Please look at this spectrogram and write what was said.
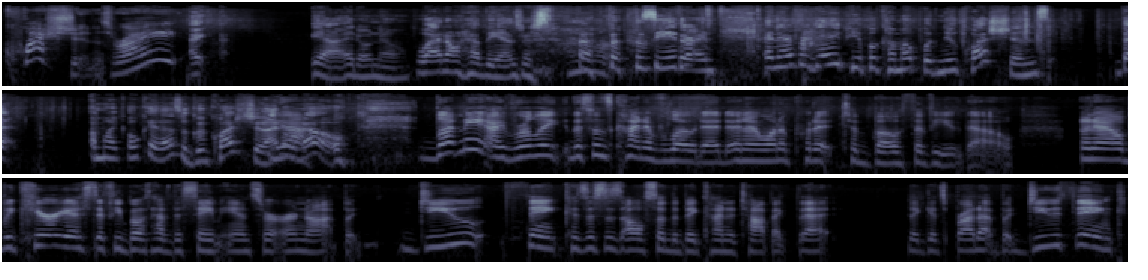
questions, right? I, yeah, I don't know. Well, I don't have the answers to uh-huh. those either. And and every day people come up with new questions that I'm like, okay, that's a good question. I don't know. Let me, I really, this one's kind of loaded, and I want to put it to both of you, though. And I'll be curious if you both have the same answer or not. But do you think, because this is also the big kind of topic that, that gets brought up, but do you think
